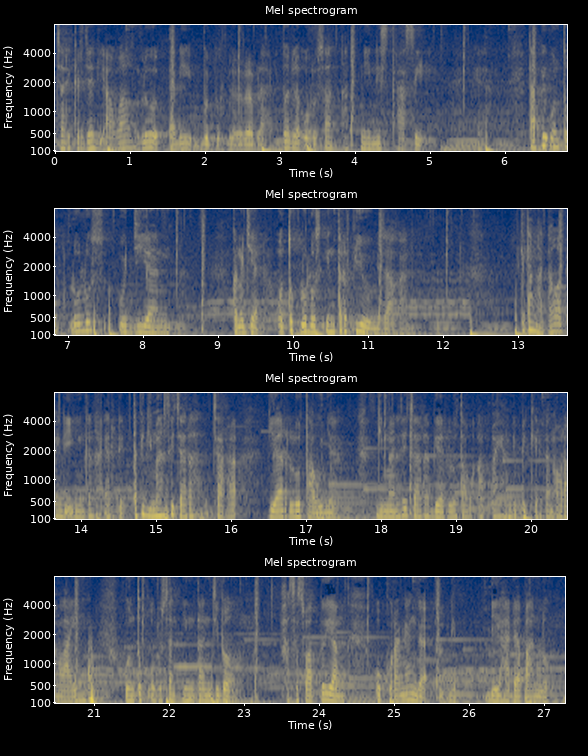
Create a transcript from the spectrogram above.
cari kerja di awal lu tadi butuh bla bla bla itu adalah urusan administrasi. Tapi untuk lulus ujian bukan ujian untuk lulus interview misalkan kita nggak tahu apa yang diinginkan HRD tapi gimana sih cara cara biar lu taunya? Gimana sih cara biar lu tahu apa yang dipikirkan orang lain untuk urusan intangible? Sesuatu yang ukurannya nggak di, di hadapan lo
